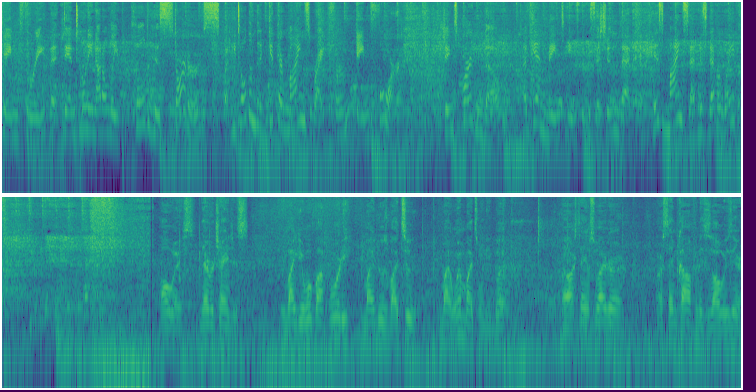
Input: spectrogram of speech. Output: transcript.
game three that D'Antoni not only pulled his starters, but he told them to get their minds right for game four. James Harden, though, again maintains the position that his mindset has never wavered. Always, never changes. We might get whooped by 40, we might lose by two, we might win by 20, but our same swagger, our same confidence is always there.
